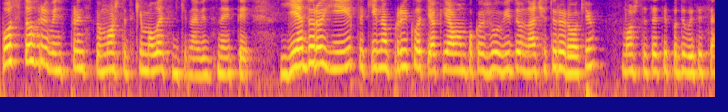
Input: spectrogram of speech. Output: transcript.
По 100 гривень, в принципі, можете такі малесенькі навіть знайти. Є дорогі, такі, наприклад, як я вам покажу у відео на 4 роки. Можете зайти подивитися.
